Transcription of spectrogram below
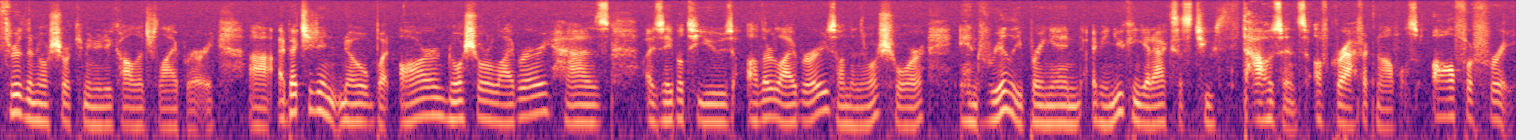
through the North Shore Community College Library. Uh, I bet you didn't know, but our North Shore Library has is able to use other libraries on the North Shore and really bring in, I mean, you can get access to thousands of graphic novels, all for free.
